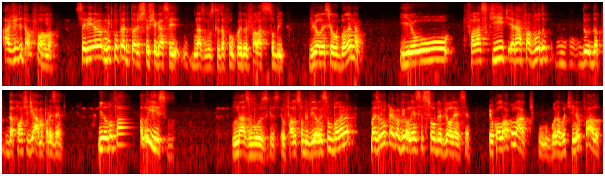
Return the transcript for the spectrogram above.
agir de tal forma. Seria muito contraditório se eu chegasse nas músicas da Fogo Corredor e falasse sobre violência urbana e eu falasse que era a favor do, do, da, da porte de arma, por exemplo. E eu não falo isso nas músicas. Eu falo sobre violência urbana, mas eu não prego a violência sobre a violência. Eu coloco lá, tipo, na rotina eu falo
